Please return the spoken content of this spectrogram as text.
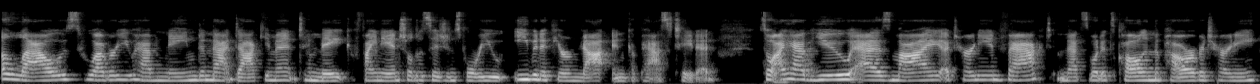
allows whoever you have named in that document to make financial decisions for you, even if you're not incapacitated. So I mm-hmm. have you as my attorney, in fact, and that's what it's called in the power of attorney,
